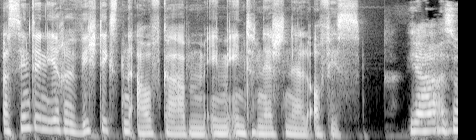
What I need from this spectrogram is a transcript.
Was sind denn Ihre wichtigsten Aufgaben im International Office? Ja, also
